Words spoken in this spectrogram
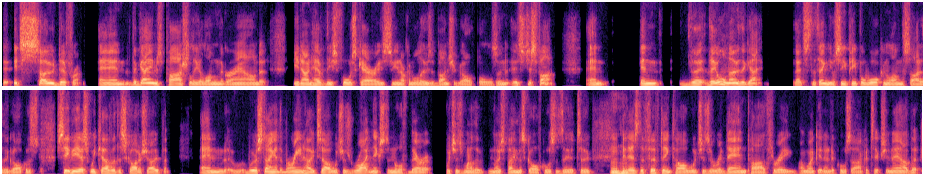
it's so different. And the game's partially along the ground. You don't have these force carries, so you're not going to lose a bunch of golf balls, and it's just fun. And and the, they all know the game. That's the thing. You'll see people walking along the side of the golf course. CBS, we cover the Scottish Open, and we are staying at the Marine Hotel, which is right next to North Berwick which is one of the most famous golf courses there too. Mm-hmm. It has the 15th hole, which is a Redan par three. I won't get into course architecture now, but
